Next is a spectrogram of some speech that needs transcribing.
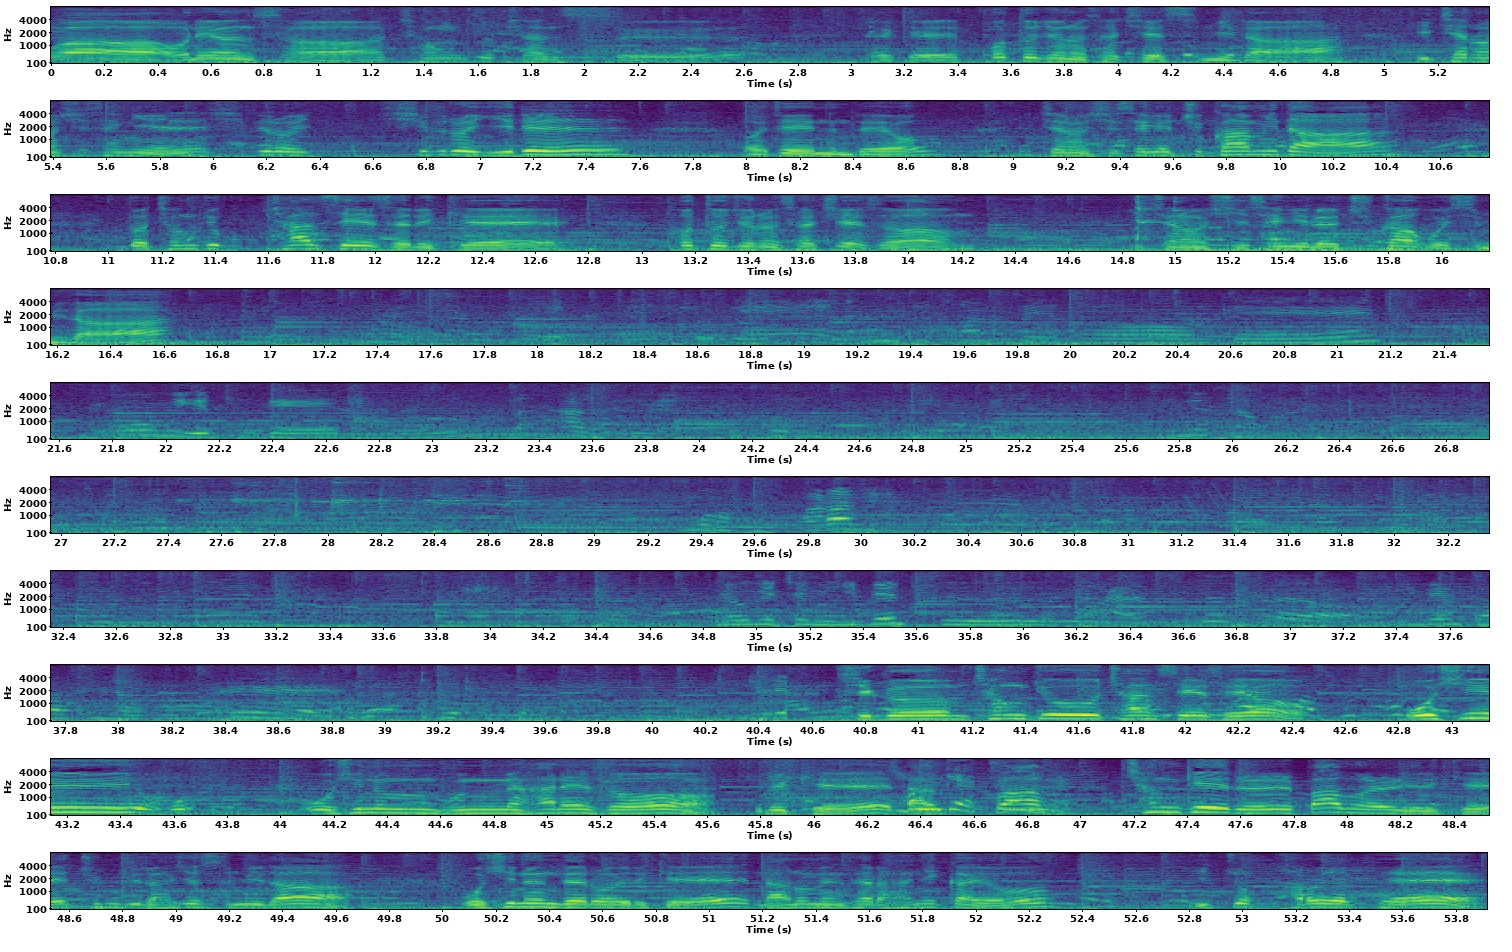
와 원혜연사 청주 찬스 이렇게 포토존을 설치했습니다. 이찬원 씨 생일 11월 11월 1일 어제 했는데요. 이찬원 씨 생일 축하합니다. 또 청주 찬스에서 이렇게 포토존을 설치해서 이찬원 씨 생일을 축하하고 있습니다. 왼쪽에 청주 찬스에서 이렇게 너무 예쁘게 딱 이렇게 뭐 바람이 여기 지금 이벤트 이벤트 하시려고 지금 청주 찬스에서요 오시 오, 오시는 분 한해서 이렇게 개, 빵, 천 개를 빵을 이렇게 준비를 하셨습니다. 오시는 대로 이렇게 나눔 행사를 하니까요. 이쪽 바로 옆에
